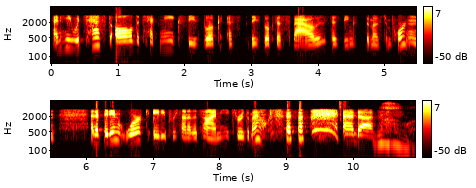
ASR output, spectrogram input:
And he would test all the techniques these book these books espoused as being the most important. And if they didn't work 80% of the time, he threw them out. and uh, Whoa.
